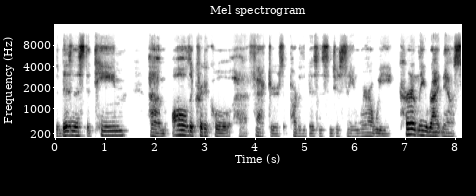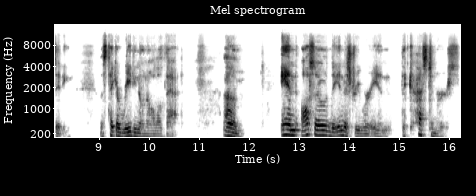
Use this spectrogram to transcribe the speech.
the business, the team, um, all the critical uh, factors part of the business, and just saying, where are we currently right now sitting? Let's take a reading on all of that. Um, and also the industry we're in, the customers,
